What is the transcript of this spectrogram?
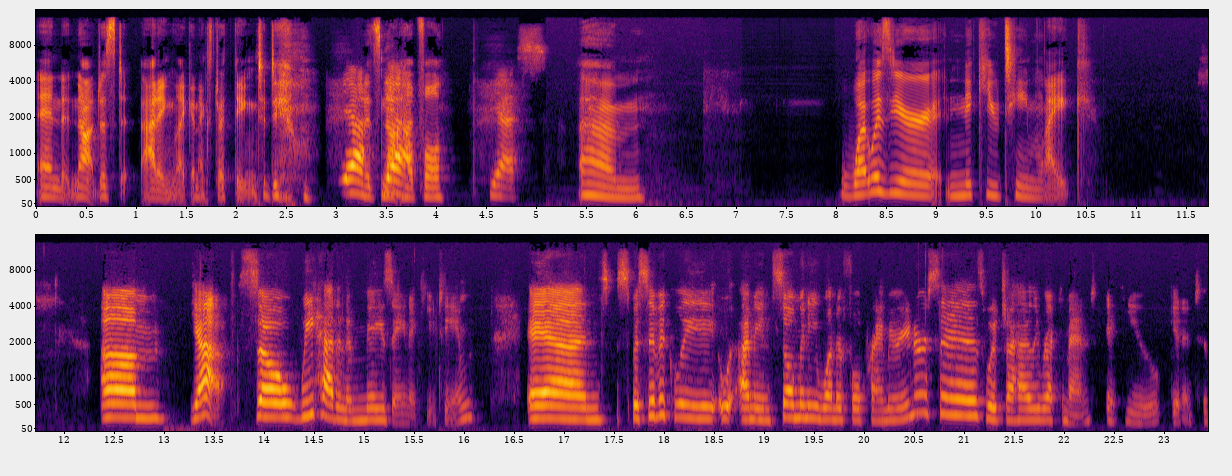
and not just adding like an extra thing to do. yeah. it's not yeah. helpful. Yes. Um, what was your NICU team like? Um, yeah. So we had an amazing NICU team. And specifically, i mean, so many wonderful primary nurses, which I highly recommend if you get into,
